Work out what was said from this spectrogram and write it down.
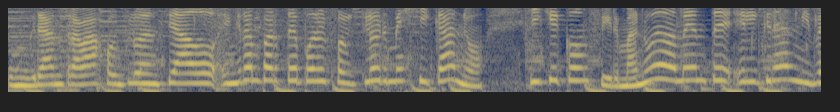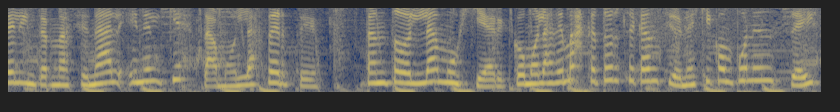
Un gran trabajo influenciado en gran parte por el folclore mexicano y que confirma nuevamente el gran nivel internacional en el que estamos la Ferte. Tanto La Mujer como las demás 14 canciones que componen Seis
